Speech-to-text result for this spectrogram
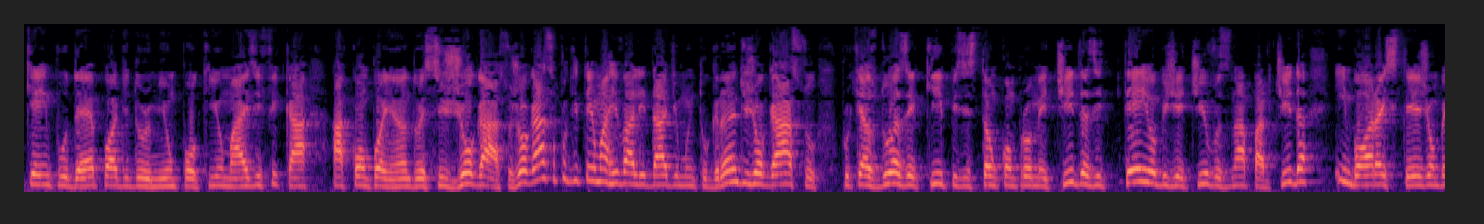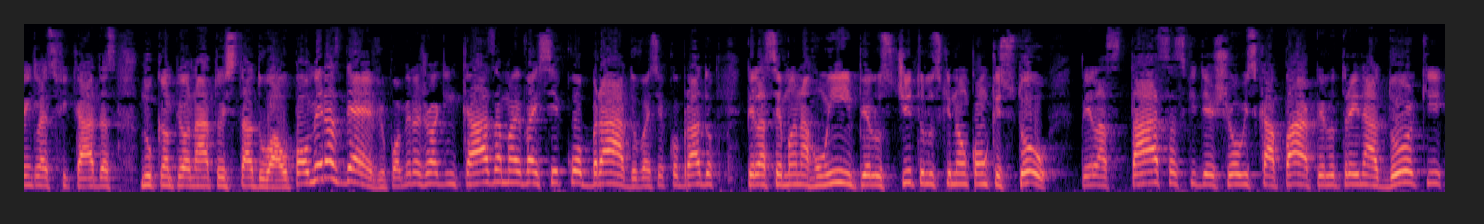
quem puder pode dormir um pouquinho mais e ficar acompanhando esse jogaço. Jogaço porque tem uma rivalidade muito grande, jogaço porque as duas equipes estão comprometidas e têm objetivos na partida, embora estejam bem classificadas no campeonato estadual. O Palmeiras deve, o Palmeiras joga em casa, mas vai ser cobrado, vai ser cobrado pela semana ruim, pelos títulos que não conquistou, pelas taças que deixou escapar, pelo treinador que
